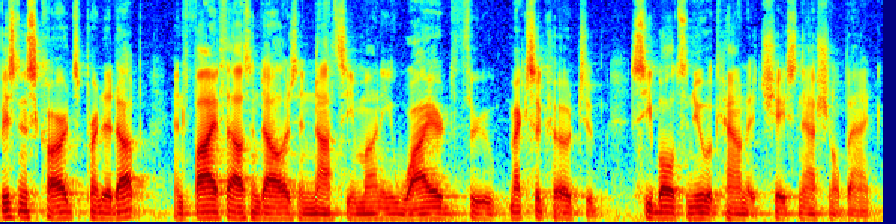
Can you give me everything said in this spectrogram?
business cards printed up, and $5,000 in Nazi money wired through Mexico to Sebold's new account at Chase National Bank.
